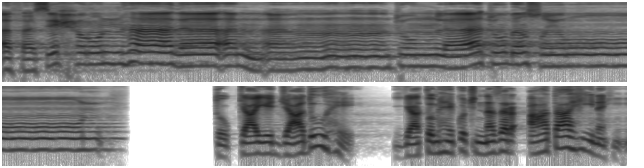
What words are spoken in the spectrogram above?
افسحر هذا ام انتم لا تبصرون تو کیا یہ جادو ہے یا تمہیں کچھ نظر آتا ہی نہیں؟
